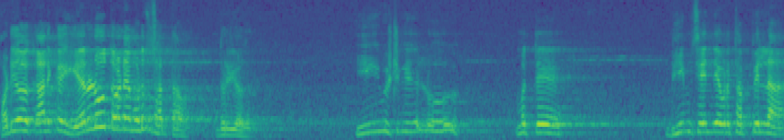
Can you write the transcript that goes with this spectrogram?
ಹೊಡೆಯೋ ಕಾಲಕ್ಕೆ ಎರಡೂ ತೊಡೆ ಮುರಿದು ಸತ್ತಾವ ದುರ್ಯೋಧನ. ಈ ವಿಷಯದಲ್ಲೂ ಮತ್ತೆ ಭೀಮಸೇನ್ ದೇವರು ತಪ್ಪಿಲ್ಲ.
